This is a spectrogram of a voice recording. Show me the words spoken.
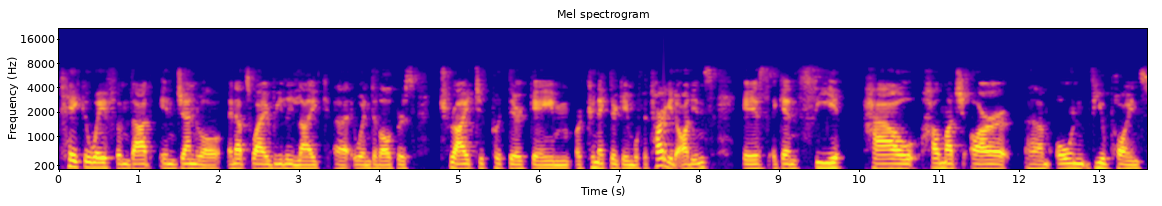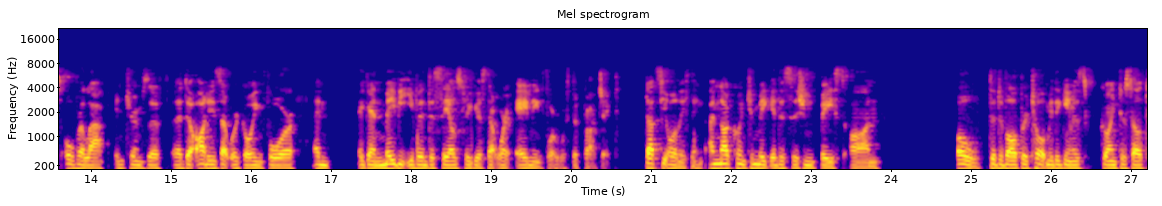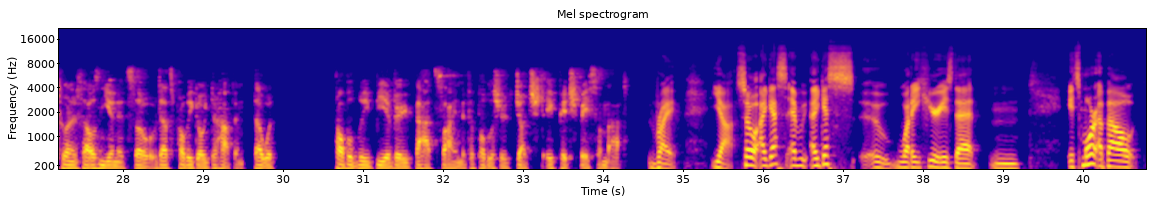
take away from that in general, and that's why I really like uh, when developers try to put their game or connect their game with a target audience, is again see how how much our um, own viewpoints overlap in terms of uh, the audience that we're going for, and again maybe even the sales figures that we're aiming for with the project. That's the only thing. I'm not going to make a decision based on oh, the developer told me the game is going to sell 200,000 units, so that's probably going to happen. That would probably be a very bad sign if a publisher judged a pitch based on that. Right. Yeah. So I guess every I guess uh, what I hear is that mm it's more about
